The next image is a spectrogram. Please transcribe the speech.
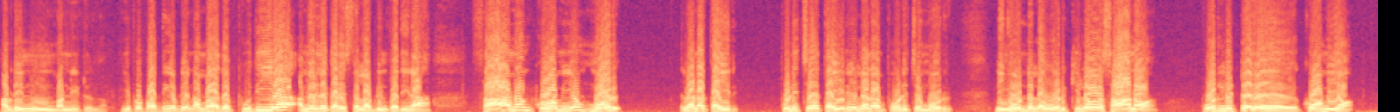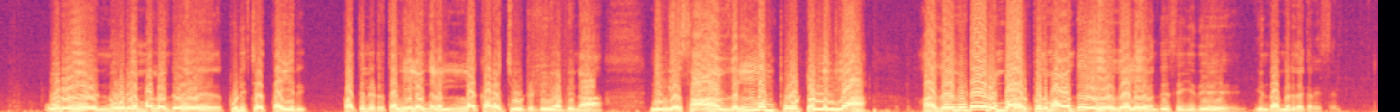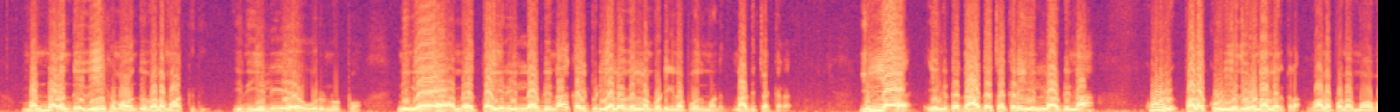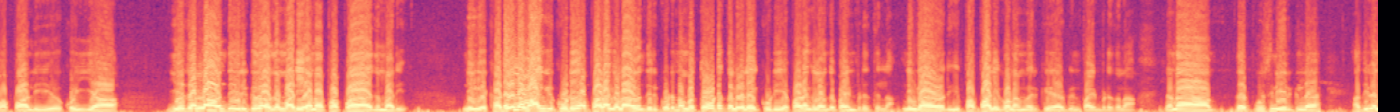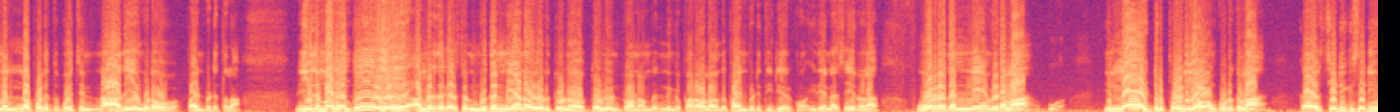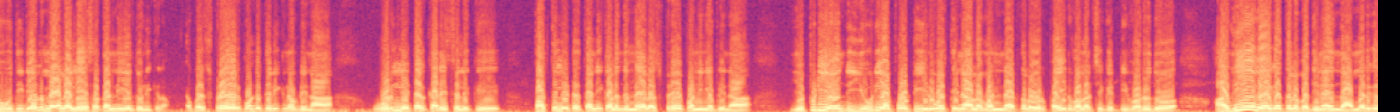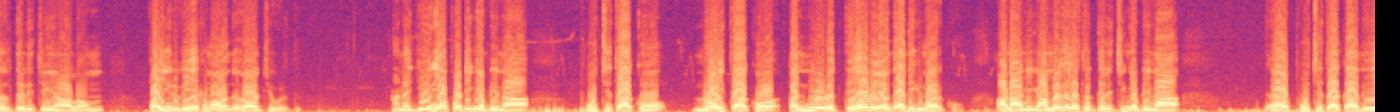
அப்படின்னு பண்ணிட்டு இருந்தோம். இப்போ பார்த்திங்க அப்படின்னா நம்ம அதை புதிய அமிர்த கரைசல் அப்படின்னு பார்த்தீங்கன்னா சாணம் கோமியம் மோர் இல்லைன்னா தயிர் புளிச்ச தயிர் இல்லைன்னா புளிச்ச மோர். நீங்கள் ஒன்றும் இல்லை ஒரு கிலோ சாணம் ஒரு லிட்டரு கோமியம் ஒரு நூறு எம்எல் வந்து புளிச்ச தயிர். பத்து லிட்டர் தண்ணியில் வந்து நல்லா கரைச்சி விட்டுட்டீங்க அப்படின்னா நீங்கள் சா வெல்லம் போட்டோம் இல்லைங்களா? அதை விட ரொம்ப அற்புதமாக வந்து வேலையை வந்து செய்யுது இந்த அமிர்த கரைசல் மண்ணை வந்து வேகமாக வந்து வளமாக்குது. இது எளிய ஒரு நுட்பம். நீங்கள் தயிர் இல்லை அப்படின்னா கைப்பிடி அளவு வெல்லம் போட்டிங்கன்னா போதுமானது. நாட்டு சக்கரை. இல்லை எங்கிட்ட நாட்டு சர்க்கரையும் இல்லை அப்படின்னா கூழ் பழக்கூழ் எது வேணாலும் இருக்கலாம். வாழைப்பழமோ பப்பாளியோ கொய்யா எதெல்லாம் வந்து இருக்குதோ அது மாதிரியான பப்பா இது மாதிரி. நீங்கள் கடையில் வாங்கக்கூடிய பழங்களாக வந்து இருக்கக்கூட நம்ம தோட்டத்தில் விளையக்கூடிய பழங்களை வந்து பயன்படுத்தலாம். நீங்கள் பப்பாளி பழம் இருக்குது அப்படின்னு பயன்படுத்தலாம். இல்லைனா தர்பூசணி இருக்குல்ல அதுவே நல்லா பழுத்து போச்சுன்னா அதையும் கூட பயன்படுத்தலாம். இது மாதிரி வந்து அமிர்த கரைசல் முதன்மையான ஒரு தொழில் தொழில்நுட்பம் நம்ம நீங்கள் பரவாயில்ல வந்து பயன்படுத்திகிட்டே இருக்கோம். இது என்ன செய்கிறோன்னா ஓடுற தண்ணிலையும் விடலாம். இல்லை ட்ரிப் வழியாகவும் கொடுக்கலாம். க செடிக்கு செடியும் ஊற்றிட்டே மேலே லேசாக தண்ணியும் தெளிக்கலாம். அப்போ ஸ்ப்ரேயர் கொண்டு தெளிக்கணும் அப்படின்னா ஒரு லிட்டர் கரைசலுக்கு பத்து லிட்டர் தண்ணி கலந்து மேலே ஸ்ப்ரே பண்ணிங்க அப்படின்னா எப்படி வந்து யூரியா போட்டு இருபத்தி நாலு மணி நேரத்தில் ஒரு பயிர் வளர்ச்சி கட்டி வருதோ அதே வேகத்தில் பார்த்தீங்கன்னா இந்த அமிர்தத்தில் தெளிச்சினாலும் பயிர் வேகமாக வந்து வளர்ச்சி வருது. ஆனால் யூரியா போட்டிங்க அப்படின்னா பூச்சி தாக்கம் நோய் தாக்கம் தண்ணியோட தேவை வந்து அதிகமாக இருக்கும். ஆனால் நீங்கள் அமிர்த கரைசல் தெளிச்சிங்க அப்படின்னா பூச்சி தாக்காது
